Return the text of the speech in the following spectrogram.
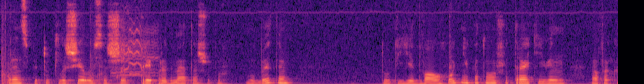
В принципі, тут лишилося ще три предмета, щоб вбити. Тут є два охотника, того що третій він АФК.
